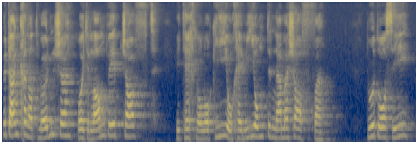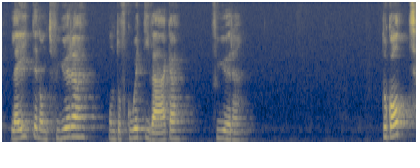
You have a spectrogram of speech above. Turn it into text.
Wir denken an die Menschen, die in der Landwirtschaft, in Technologie- und Chemieunternehmen arbeiten. Du auch sie leiten und führen und auf gute Wege führen. Du Gott,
